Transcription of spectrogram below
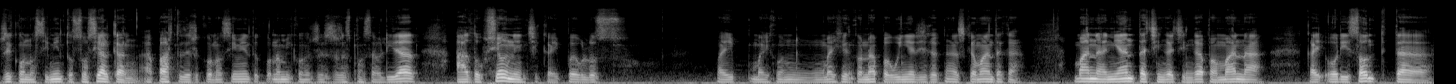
reconocimiento social kan aparte de reconocimiento económico responsabilidad adopción en chica y pueblos may con may con apa wiñarishka kan ashkamanta ka. Mana ñanta chinga chingapa mana kay horizonte ta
